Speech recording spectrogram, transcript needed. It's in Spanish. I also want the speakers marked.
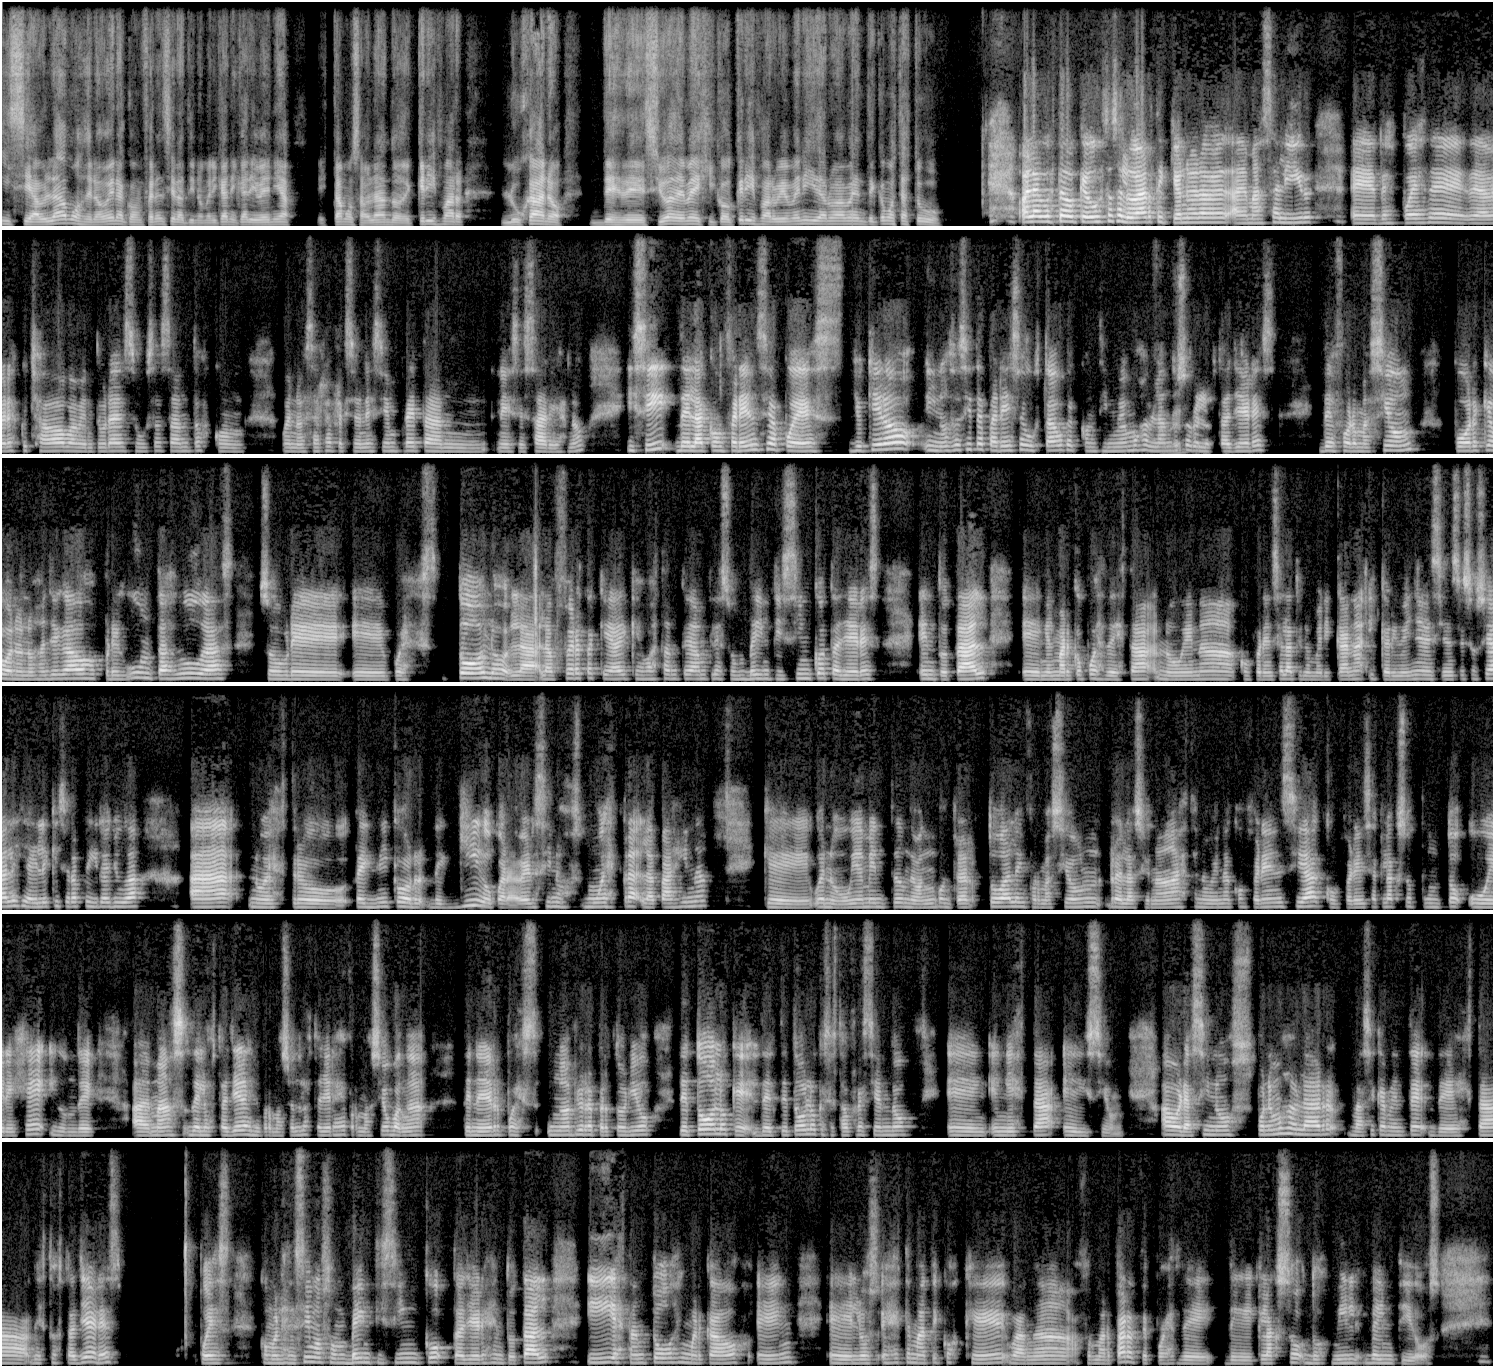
Speaker 1: Y si hablamos de novena conferencia latinoamericana y caribeña, estamos hablando de Crismar Lujano desde Ciudad de México. Crismar, bienvenida nuevamente. ¿Cómo estás tú?
Speaker 2: Hola Gustavo, qué gusto saludarte y qué honor además salir eh, después de, haber escuchado a Aventura de Sousa Santos con bueno, esas reflexiones siempre tan necesarias, ¿no? Y sí, de la conferencia, pues yo quiero, y no sé si te parece, Gustavo, que continuemos hablando sobre los talleres de formación, porque, bueno, nos han llegado preguntas, dudas sobre, eh, pues, toda la, la, oferta que hay, que es bastante amplia, son 25 talleres en total en el marco, pues, de esta novena conferencia latinoamericana y caribeña de ciencias sociales, y ahí le quisiera pedir ayuda a nuestro técnico de Guido para ver si nos muestra la página que, bueno, obviamente donde van a encontrar toda la información relacionada a esta novena conferencia, conferenciaclaxo.org, y donde además de los talleres, la información de los talleres de formación van a tener pues un amplio repertorio de todo lo que, de, todo lo que se está ofreciendo en, en, esta edición. Ahora, si nos ponemos a hablar básicamente de, esta, de estos talleres, pues como les decimos, son 25 talleres en total y están todos enmarcados en eh, los ejes temáticos que van a formar parte pues, de, de, Claxo 2022.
